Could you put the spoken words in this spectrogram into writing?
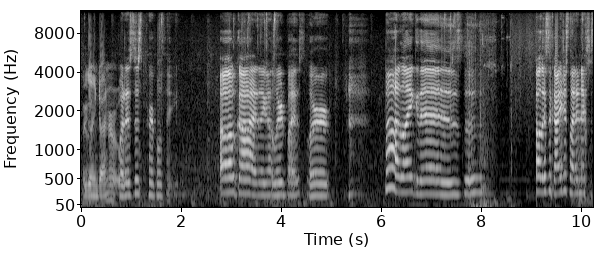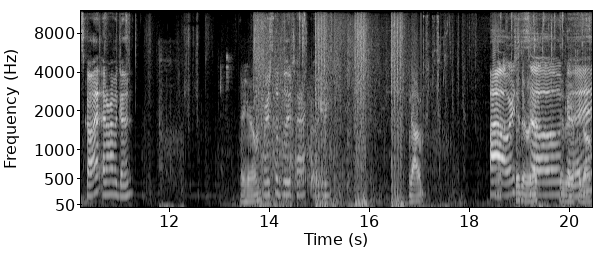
Are we going down or What is this purple thing? Oh god, I got lured by a slurp. Not like this. Oh, there's a guy just landed next to Scott. I don't have a gun. I hear him. Where's the blue tack? Oh, here. Got him. Wow, we're Here's a rift. so Here's a rift to go.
